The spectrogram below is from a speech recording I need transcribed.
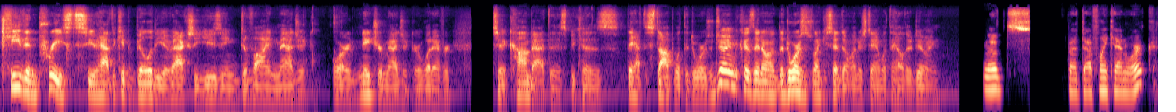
heathen priests who have the capability of actually using divine magic or nature magic or whatever to combat this because they have to stop what the dwarves are doing because they don't the dwarves like you said don't understand what the hell they're doing That's that definitely can work.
